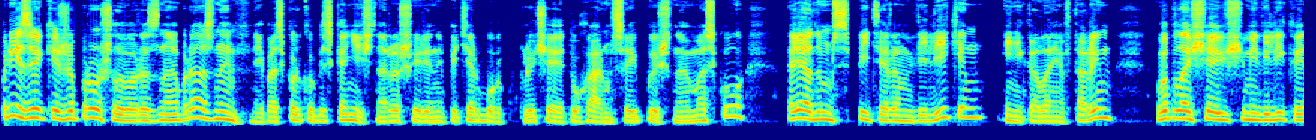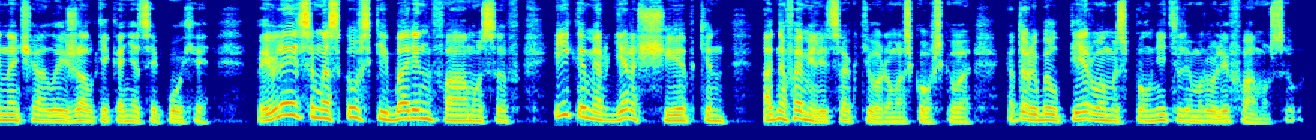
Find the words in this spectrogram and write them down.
Призраки же прошлого разнообразны, и поскольку бесконечно расширенный Петербург включает у Хармса и пышную Москву, рядом с Питером Великим и Николаем II, воплощающими великое начало и жалкий конец эпохи, появляется московский барин Фамусов и камергер Щепкин, однофамилец актера московского, который был первым исполнителем роли Фамусова.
